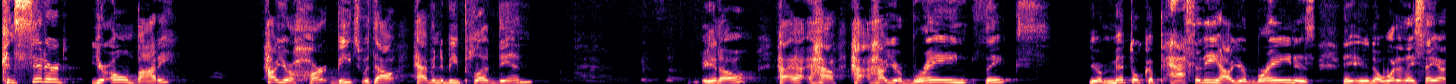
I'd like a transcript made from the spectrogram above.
considered your own body? How your heart beats without having to be plugged in? You know, how, how, how your brain thinks? Your mental capacity, how your brain is, you know, what do they say uh,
